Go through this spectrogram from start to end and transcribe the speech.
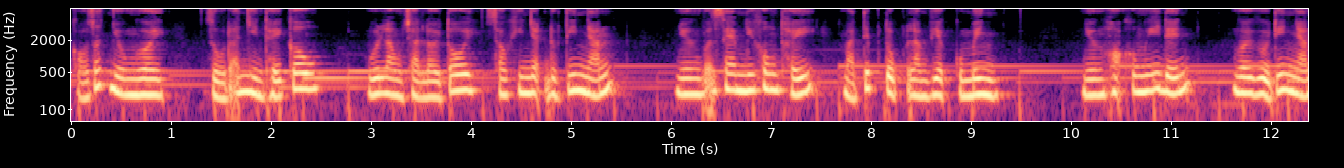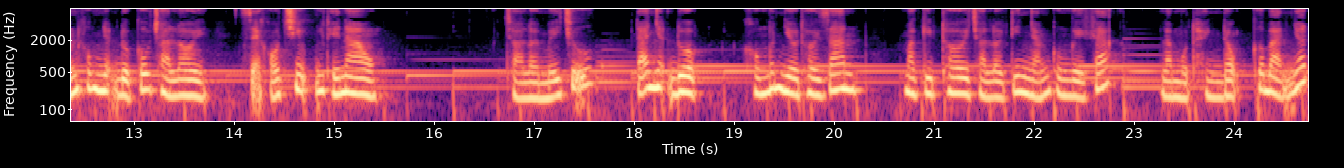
có rất nhiều người dù đã nhìn thấy câu vui lòng trả lời tôi sau khi nhận được tin nhắn nhưng vẫn xem như không thấy mà tiếp tục làm việc của mình. Nhưng họ không nghĩ đến, người gửi tin nhắn không nhận được câu trả lời sẽ khó chịu như thế nào. Trả lời mấy chữ đã nhận được, không mất nhiều thời gian, mà kịp thời trả lời tin nhắn của người khác là một hành động cơ bản nhất,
